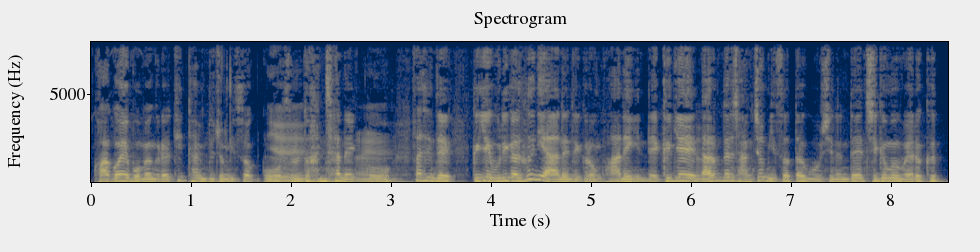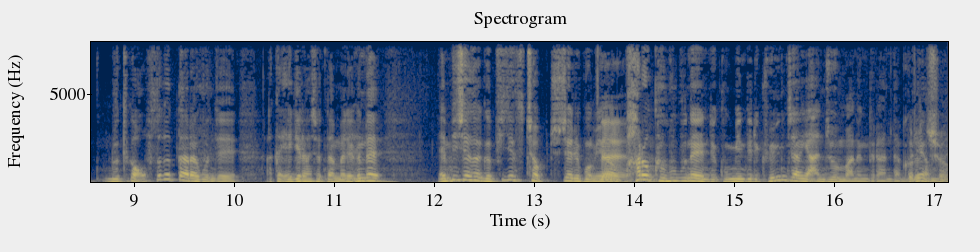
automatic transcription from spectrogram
과거에 보면 그래 티타임도 좀 있었고 예. 술도 한잔 했고 예. 사실 이제 그게 우리가 흔히 아는 이제 그런 관행인데 그게 그렇죠. 나름대로 장점이 있었다고 보시는데 지금은 외로 그 루트가 없어졌다라고 이제 아까 얘기를 하셨단 말이에요. 근데 MBC에서 그 피지 수첩 취재를 보면 네. 바로 그 부분에 이제 국민들이 굉장히 안 좋은 반응들을 한단 말이에요. 그렇죠.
